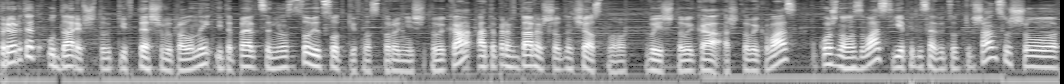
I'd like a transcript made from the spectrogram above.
Пріоритет ударів щитовиків теж виправлений, і тепер це не на 100% на стороні щитовика, а тепер вдаривши одночасно ви щитовика, а щитовик вас, у кожного з вас є 50% шансу, що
